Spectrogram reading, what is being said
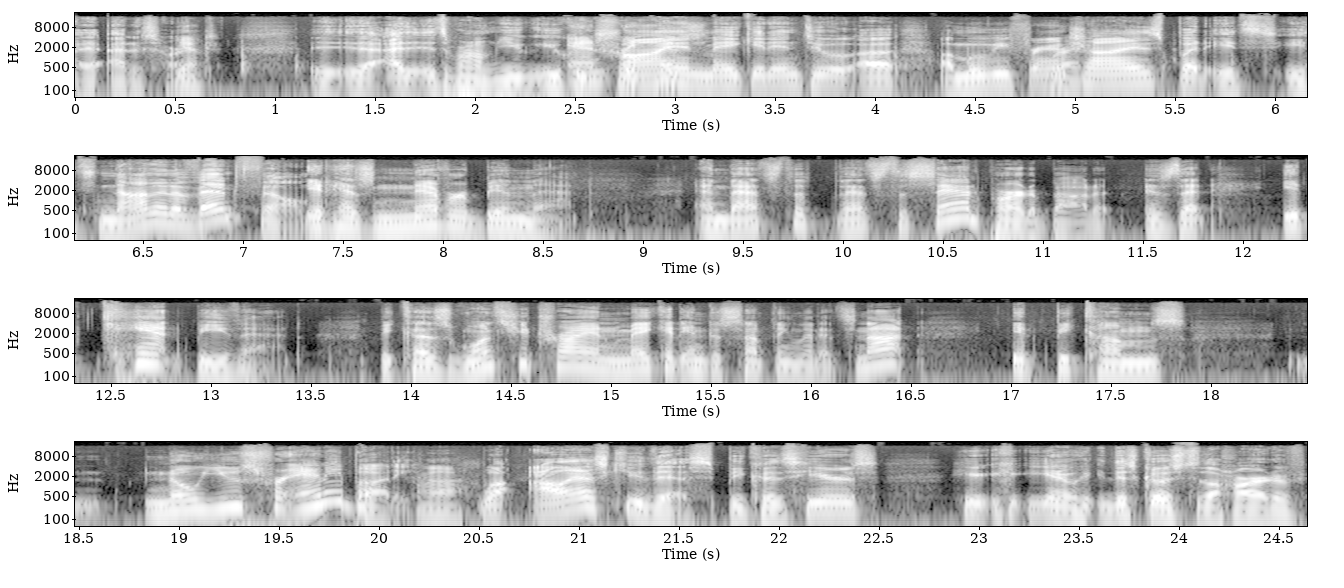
at its heart. Yeah. It's a problem. You you can And try has- and make it into a, a movie franchise, but it's it's not an event film. It has never been that, and that's the that's the sad part about it is that it can't be that because once you try and make it into something that it's not, it becomes no use for anybody. Ah. Well, I'll ask you this because here's here you know this goes to the heart of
